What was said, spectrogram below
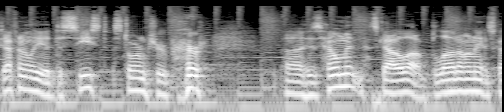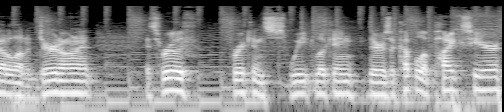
definitely a deceased Stormtrooper. Uh, his helmet, it's got a lot of blood on it, it's got a lot of dirt on it. It's really freaking sweet looking. There's a couple of pikes here,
